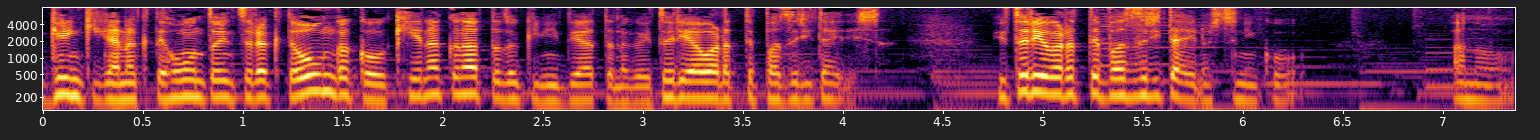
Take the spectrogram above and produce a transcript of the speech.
元気がなくて本当に辛くて音楽を聴けなくなった時に出会ったのがイタリア笑ってバズりたいでした。ゆとりは笑ってバズりたいの下にこうあの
